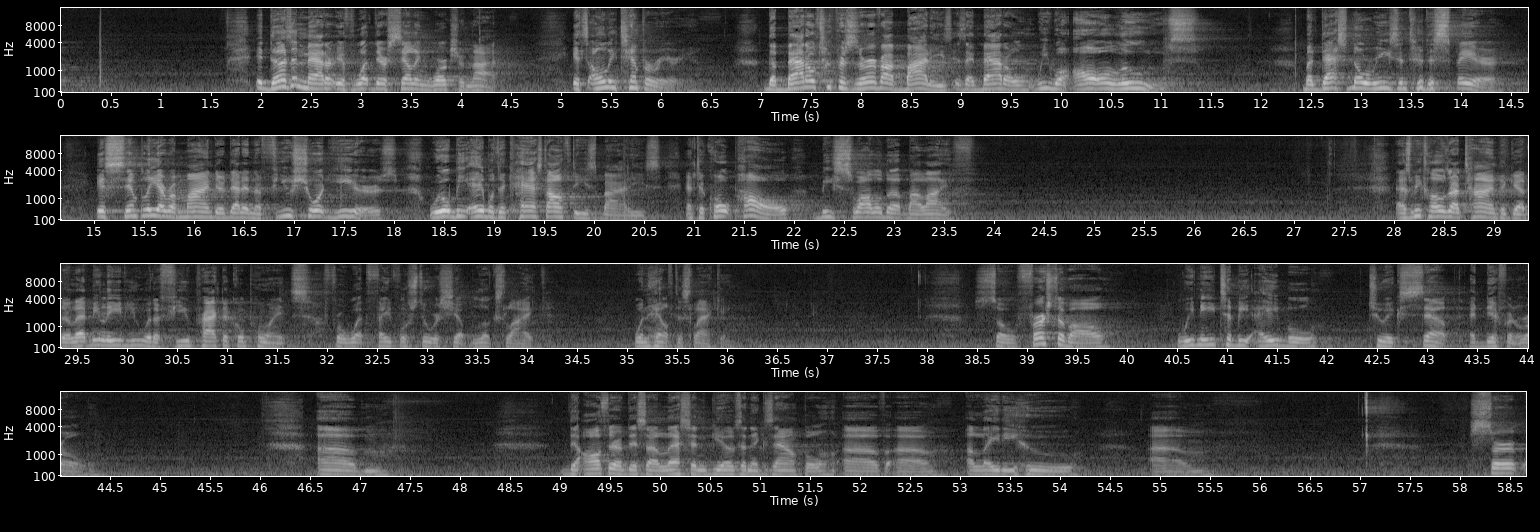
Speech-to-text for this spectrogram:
It doesn't matter if what they're selling works or not, it's only temporary. The battle to preserve our bodies is a battle we will all lose. But that's no reason to despair. It's simply a reminder that in a few short years, we'll be able to cast off these bodies and, to quote Paul, be swallowed up by life. As we close our time together, let me leave you with a few practical points for what faithful stewardship looks like when health is lacking. So, first of all, we need to be able to accept a different role. Um, the author of this uh, lesson gives an example of uh, a lady who um, served,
